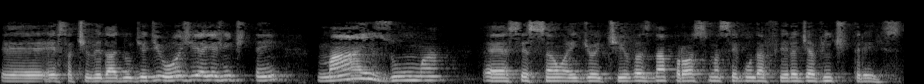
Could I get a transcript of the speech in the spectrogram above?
é, essa atividade no dia de hoje e aí a gente tem mais uma é, sessão aí de oitivas na próxima segunda-feira, dia 23.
